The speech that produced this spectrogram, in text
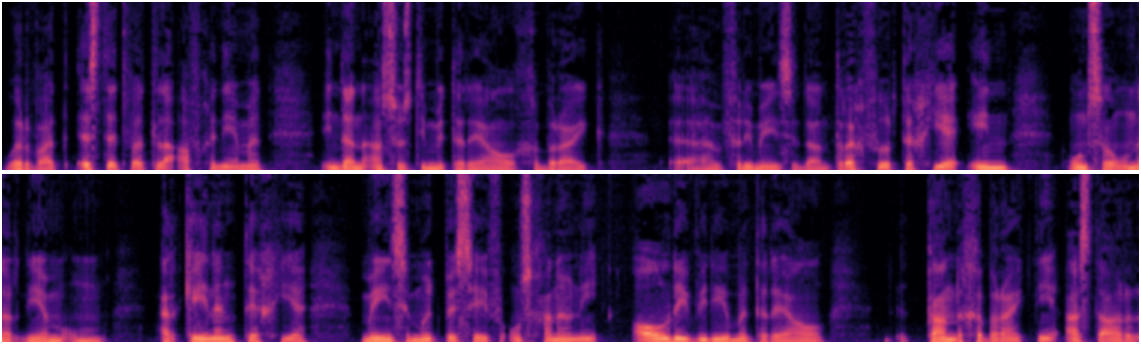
oor wat is dit wat hulle afgeneem het en dan as ons die materiaal gebruik uh, vir die mense dan terugvoer te gee en ons sal onderneem om erkenning te gee. Mense moet besef ons gaan nou nie al die video materiaal kan gebruik nie as daar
